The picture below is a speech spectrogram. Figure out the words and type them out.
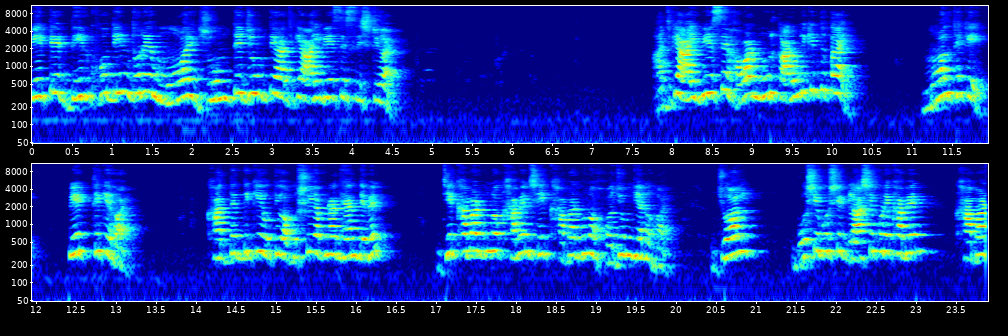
পেটে দীর্ঘদিন ধরে মল জমতে জমতে আজকে আইবিএস এর সৃষ্টি হয়। আজকে আইবিএস এর হওয়ার মূল কারণই কিন্তু তাই। মল থেকে, পেট থেকে হয়। খাদ্যের দিকে অতি অবশ্যই আপনারা ধ্যান দেবেন। যে খাবারগুলো খাবেন, সেই খাবারগুলো হজম যেন হয়। জল বসে বসে গ্লাসে করে খাবেন, খাবার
